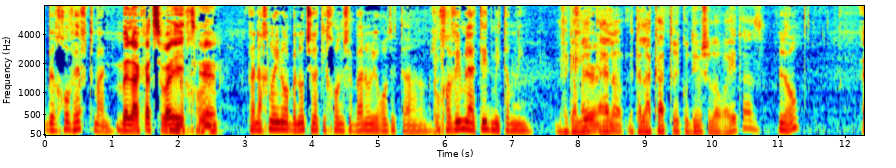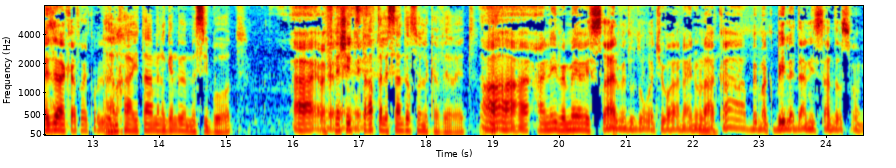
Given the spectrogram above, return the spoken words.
ברחוב הפטמן. בלהקה צבאית, נכון. כן. ואנחנו היינו הבנות של התיכון שבאנו לראות את הכוכבים לעתיד מתאמנים. וגם כן. היה לה את הלהקת ריקודים שלו, ראית אז? לא? איזה להקת ריקודים? היה לך, היית מנגן במסיבות, אה, לפני שהצטרפת לסנדרסון לכוורת. אה, אני ומאיר ישראל ודודו רג'ואן היינו להקה במקביל לדני סנדרסון.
